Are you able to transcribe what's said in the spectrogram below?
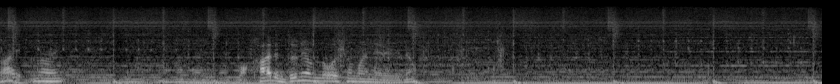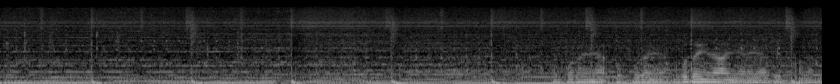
Vay vay. Hadi dönüyorum dolaşıyorum aynı yere gidiyorum. Bu buraya, bu da yine aynı yere gelecek sanırım.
